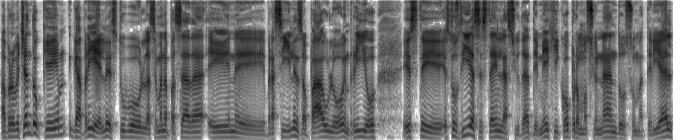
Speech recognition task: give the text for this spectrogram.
aprovechando que Gabrielle estuvo la semana pasada en eh, Brasil, en Sao Paulo, en Río. Este, estos días está en la Ciudad de México promocionando su material.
